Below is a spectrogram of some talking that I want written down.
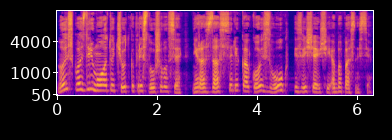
но и сквозь дремоту чутко прислушивался, не раздастся ли какой звук, извещающий об опасности.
